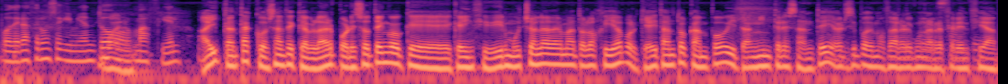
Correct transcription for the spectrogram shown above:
poder hacer un seguimiento más fiel. Hay tantas cosas de que hablar, por eso tengo que, incidir mucho en la dermatología, porque hay tanto campo y tan interesante, y a ver si podemos dar alguna referencia.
